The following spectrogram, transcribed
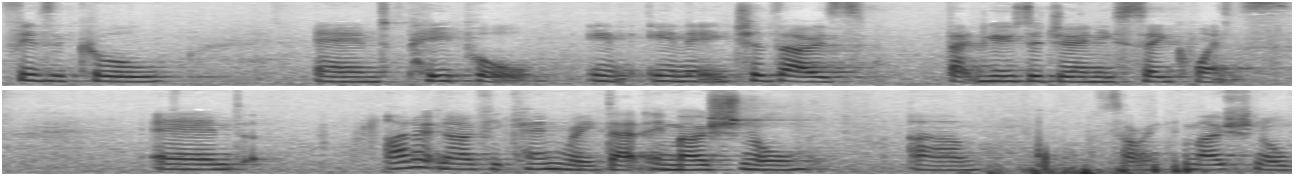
physical, and people in, in each of those, that user journey sequence. And I don't know if you can read that emotional, um, sorry, emotional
